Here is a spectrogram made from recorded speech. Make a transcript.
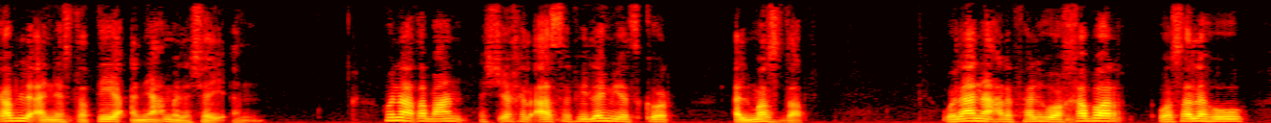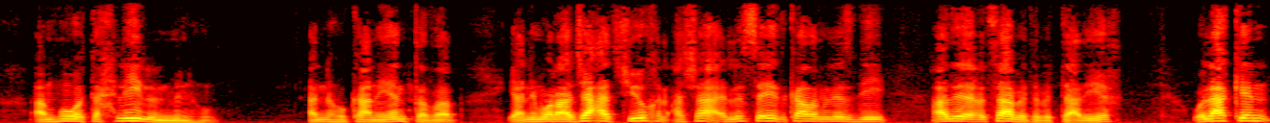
قبل أن يستطيع أن يعمل شيئا. هنا طبعا الشيخ الآصفي لم يذكر المصدر ولا نعرف هل هو خبر وصله أم هو تحليل منه أنه كان ينتظر. يعني مراجعة شيوخ العشائر للسيد كاظم اليزدي هذا ثابت بالتاريخ ولكن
